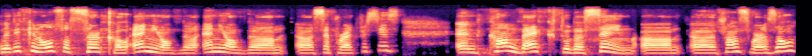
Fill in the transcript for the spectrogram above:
that it can also circle any of the any of the uh, separatrices and come back to the same um, uh, transversal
